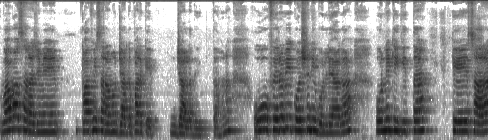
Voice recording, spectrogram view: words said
ਵਾਵਾ ਸਾਰਾ ਜਿਵੇਂ ਕਾਫੀ ਸਾਰਾ ਉਹਨੂੰ ਜੱਗ ਭਰ ਕੇ ਜਲ ਦੇ ਦਿੱਤਾ, ਹਨਾ। ਉਹ ਫਿਰ ਵੀ ਕੁਛ ਨਹੀਂ ਬੋਲਿਆਗਾ। ਉਹਨੇ ਕੀ ਕੀਤਾ ਕਿ ਸਾਰਾ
